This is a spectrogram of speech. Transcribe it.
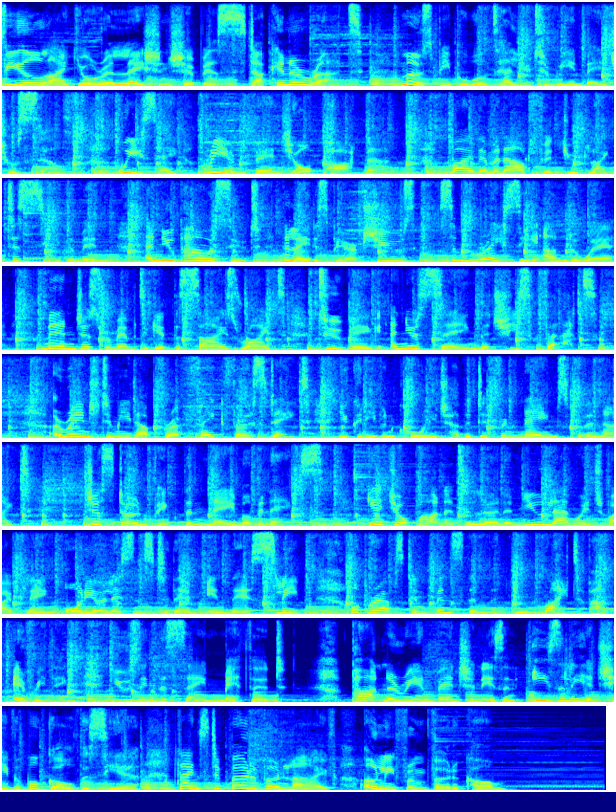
Feel like your relationship is stuck in a rut? Most people will tell you to reinvent yourself. We say reinvent your partner. Buy them an outfit you'd like to see them in. A new power suit, the latest pair of shoes, some racy underwear. Men just remember to get the size right. Too big, and you're saying that she's fat. Arrange to meet up for a fake first date. You could even call each other different names for the night. Just don't pick the name of an ex. Get your partner to learn a new language by playing audio lessons to them in their sleep, or perhaps convince them that you're right about everything using the same method. Partner reinvention is an easily achievable goal this year, thanks to Vodafone Live, only from Vodacom.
